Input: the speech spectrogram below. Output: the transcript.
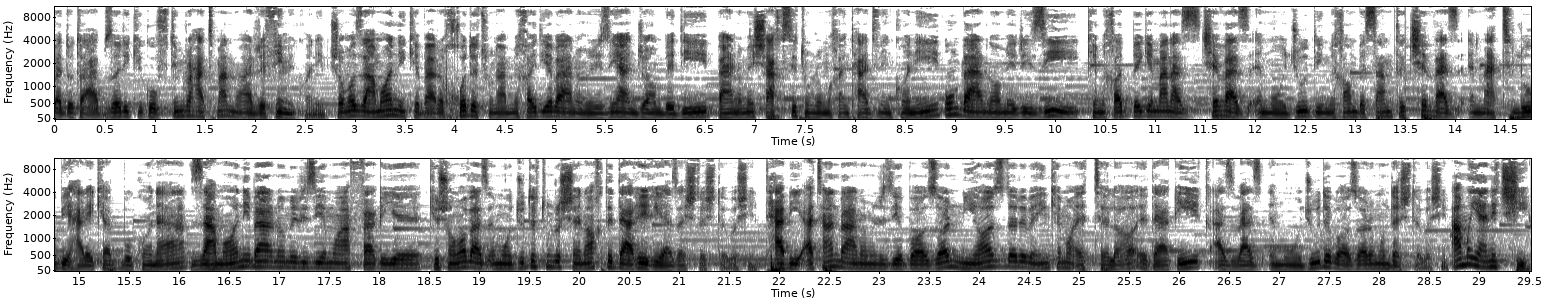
و دو تا ابزاری که گفتیم رو حتما معرفی می‌کنیم. شما زمانی که برای خودتونم می‌خواید یه برنامه ریزی انجام بدید برنامه شخصیتون رو می‌خواین تدوین کنید اون برنامه ریزی که می‌خواد بگه من از چه وضع موجودی می‌خوام به سمت چه وضع مطلوبی حرکت بکنم زمانی برنامه ریزی موفقیه که شما وضع موجودتون رو شناخت دقیقی ازش داشته باشین. طبیعتا برنامه ریزی بازار نیاز داره به اینکه ما اطلاع دقیق از وضع موجود بازارمون داشته باشیم. اما یعنی چی؟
